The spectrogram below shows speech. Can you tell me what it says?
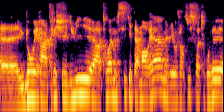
euh, Hugo est rentré chez lui, Antoine aussi qui est à Montréal, mais il aujourd'hui se retrouvait,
